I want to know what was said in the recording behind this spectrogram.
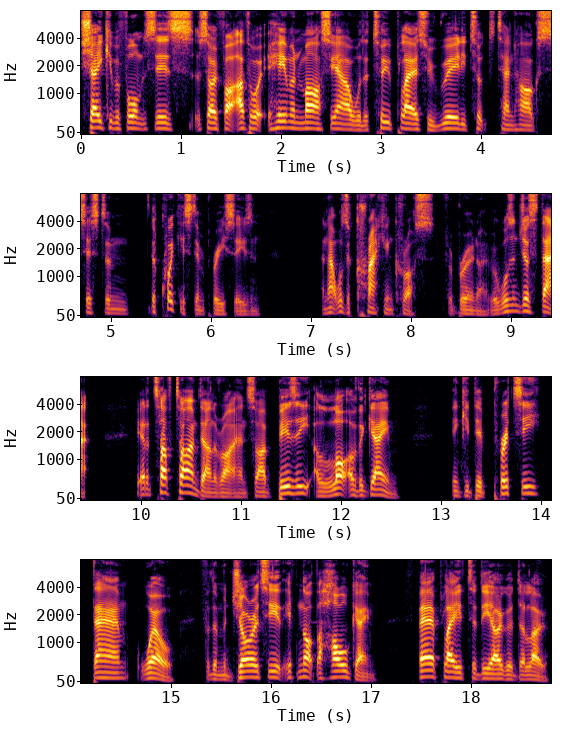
Shaky performances so far. I thought him and Martial were the two players who really took to Ten Hag's system the quickest in pre-season. And that was a cracking cross for Bruno. But it wasn't just that. He had a tough time down the right-hand side. Busy a lot of the game. Think he did pretty damn well for the majority, if not the whole game. Fair play to Diogo Dalot.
